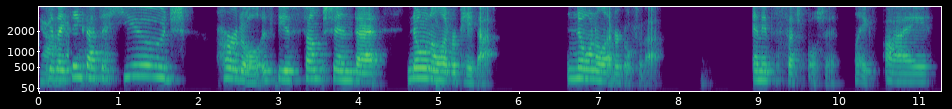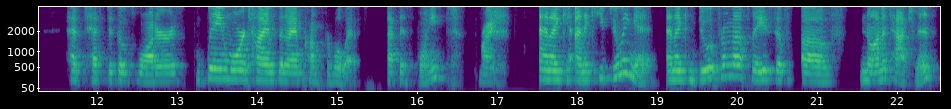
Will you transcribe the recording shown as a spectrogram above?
yeah. because I think that's a huge hurdle is the assumption that no one will ever pay that. No one will ever go for that. And it's such bullshit. Like I have tested those waters way more times than I am comfortable with at this point. Right. And I can and I keep doing it. And I can do it from that place of of non-attachment.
